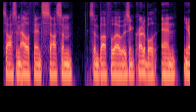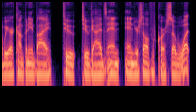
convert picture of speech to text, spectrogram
Saw some elephants. Saw some some buffalo. It was incredible. And you know we were accompanied by two two guides and and yourself of course. So what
